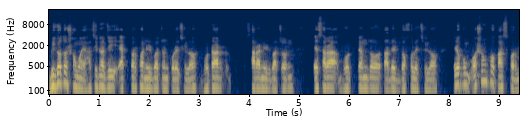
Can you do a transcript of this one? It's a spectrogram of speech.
বিগত সময়ে হাসিনা যেই একতরফা নির্বাচন করেছিল, ভোটার সারা নির্বাচন, এছাড়া ভোট কেন্দ্র তাদের দখলে ছিল, এরকম অসংখ্য কাজকর্ম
